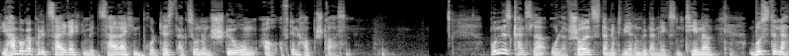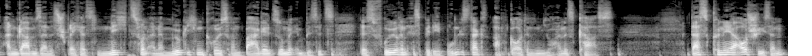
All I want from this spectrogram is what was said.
Die Hamburger Polizei rechnet mit zahlreichen Protestaktionen und Störungen auch auf den Hauptstraßen. Bundeskanzler Olaf Scholz, damit wären wir beim nächsten Thema, wusste nach Angaben seines Sprechers nichts von einer möglichen größeren Bargeldsumme im Besitz des früheren SPD-Bundestagsabgeordneten Johannes Kahrs. Das könne er ausschließen,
